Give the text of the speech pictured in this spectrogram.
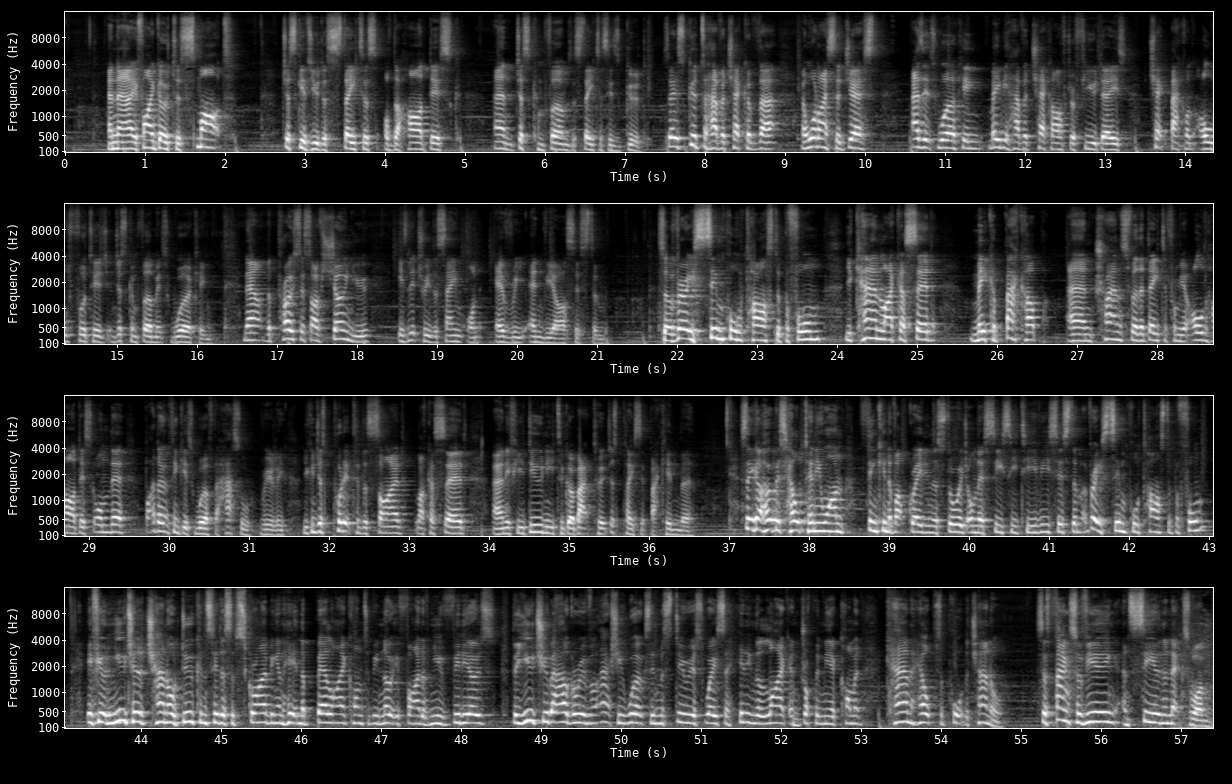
And now if I go to smart, just gives you the status of the hard disk and just confirms the status is good. So it's good to have a check of that. And what I suggest, as it's working, maybe have a check after a few days, check back on old footage and just confirm it's working. Now, the process I've shown you is literally the same on every NVR system. So a very simple task to perform. You can, like I said, make a backup and transfer the data from your old hard disk on there, but I don't think it's worth the hassle really. You can just put it to the side, like I said, and if you do need to go back to it, just place it back in there. So I hope it's helped anyone thinking of upgrading the storage on their CCTV system. A very simple task to perform. If you're new to the channel, do consider subscribing and hitting the bell icon to be notified of new videos. The YouTube algorithm actually works in mysterious ways, so hitting the like and dropping me a comment can help support the channel. So thanks for viewing and see you in the next one.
